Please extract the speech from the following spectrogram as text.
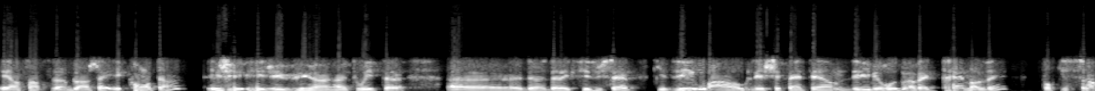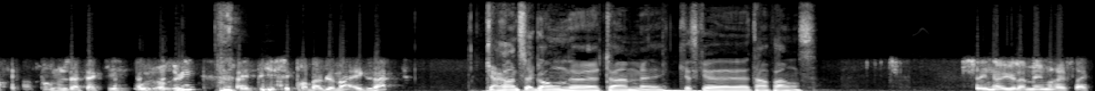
Et en ce sens-là, Blanchet est content et j'ai vu un, tweet euh, euh d'Alexis Duceppe qui dit Waouh, les chiffres internes des libéraux doivent être très mauvais pour qu'ils sortent pour nous attaquer aujourd'hui. Et puis c'est probablement exact. 40 secondes, euh, Tom. Qu'est-ce que tu en penses? Shane a eu le même réflexe.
